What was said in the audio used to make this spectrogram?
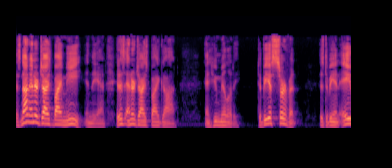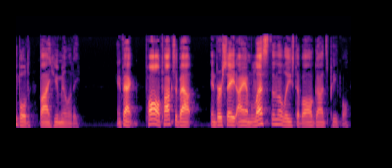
It's not energized by me in the end. It is energized by God and humility. To be a servant is to be enabled by humility. In fact, Paul talks about in verse 8, I am less than the least of all God's people.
